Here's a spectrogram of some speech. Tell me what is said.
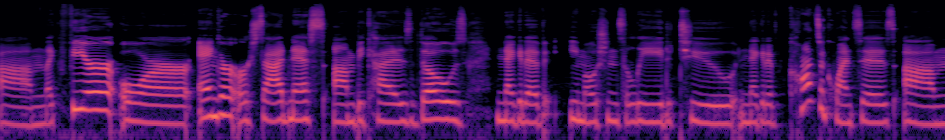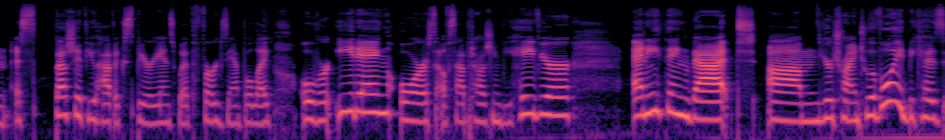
um, like fear or anger or sadness, um, because those negative emotions lead to negative consequences, um, especially if you have experience with, for example, like overeating or self sabotaging behavior anything that um, you're trying to avoid because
